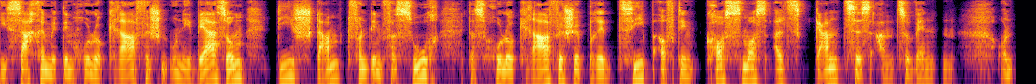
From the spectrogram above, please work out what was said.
Die Sache mit dem holographischen Universum, die stammt von dem Versuch, das holographische Prinzip auf den Kosmos als Ganzes anzuwenden. Und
